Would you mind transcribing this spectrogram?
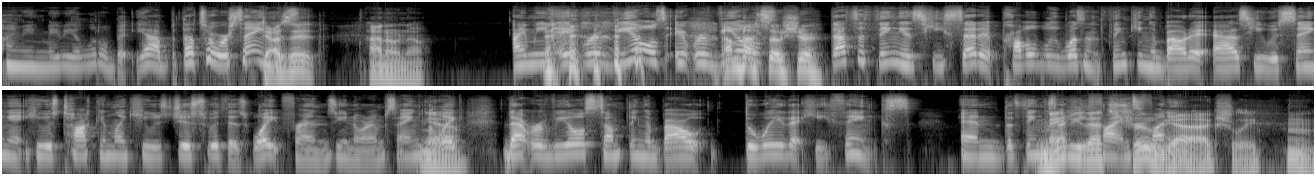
i mean maybe a little bit yeah but that's what we're saying Does is it? I don't know. i mean it reveals it reveals I'm not so sure. That's the thing is he said it probably wasn't thinking about it as he was saying it. He was talking like he was just with his white friends, you know what I'm saying? But Yeah. like that reveals something about the way that he thinks and the things that Maybe he that's finds true. funny. Yeah, actually. Hmm.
